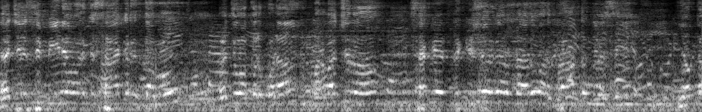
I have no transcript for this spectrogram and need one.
దయచేసి మీడియా వారికి సహకరిద్దాము. ప్రతి ఒక్కరు కూడా మన మధ్యలో సెక్రటరీ కిషోర్ గారు ఉన్నారు. వారు ప్రార్థన చేసి ఈ యొక్క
